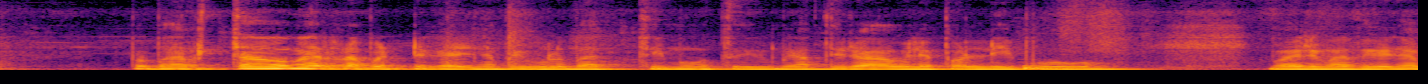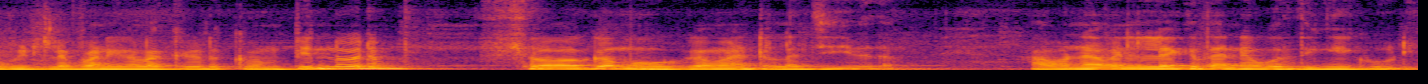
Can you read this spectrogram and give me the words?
ഇപ്പോൾ ഭർത്താവ് മരണപ്പെട്ട് കഴിഞ്ഞപ്പോൾ ഇവൾ ഭക്തി മൂത്ത് അതിരാവിലെ പള്ളിയിൽ പോകും. വരും അത് കഴിഞ്ഞാൽ വീട്ടിലെ പണികളൊക്കെ എടുക്കും. പിന്നെ ഒരു ശോകമൂകമായിട്ടുള്ള ജീവിതം. അവനവനിലേക്ക് തന്നെ ഒതുങ്ങിക്കൂടി.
